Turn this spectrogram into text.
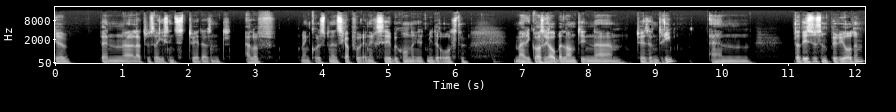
eh, ben, uh, laten we zeggen, sinds 2011 mijn correspondentschap voor NRC begonnen in het Midden-Oosten. Maar ik was er al beland in uh, eh, 2003. En dat is dus een periode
